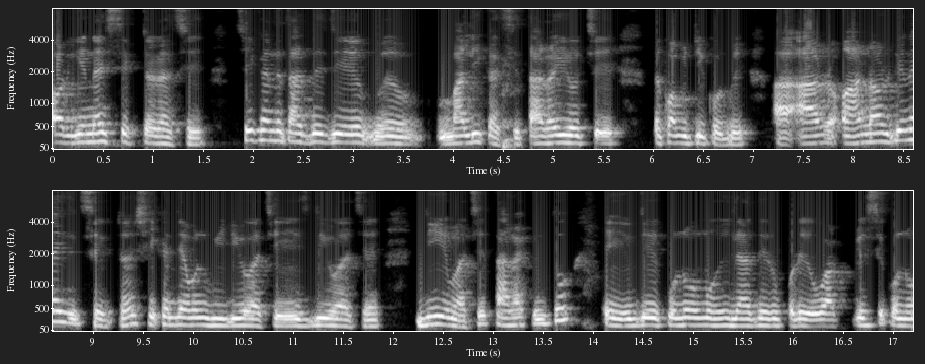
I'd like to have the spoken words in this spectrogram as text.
অর্গানাইজ সেক্টর আছে সেখানে তাদের যে মালিক আছে তারাই হচ্ছে কমিটি করবে। আর আনঅর্গানাইজ সেক্টর সেখানে যেমন বিডিও আছে এসডিও আছে ডিএম আছে তারা কিন্তু এই যে কোনো মহিলাদের উপরে ওয়ার্ক প্লেসে কোনো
